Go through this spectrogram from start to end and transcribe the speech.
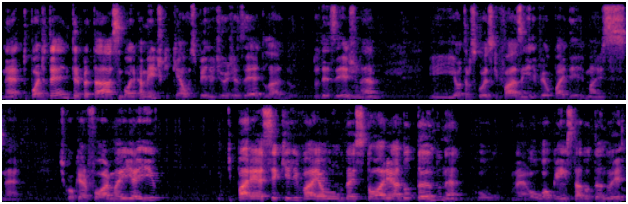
né? Tu pode até interpretar simbolicamente o que é o espelho de Orgezed lá do, do desejo, né? uhum. né? E outras coisas que fazem ele ver o pai dele, mas, né? De qualquer forma, e aí que parece é que ele vai ao longo da história adotando, né? Ou, né, ou alguém está adotando ele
